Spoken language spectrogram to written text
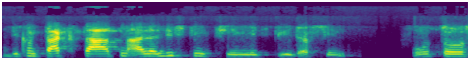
die Kontaktdaten aller Listing-Team-Mitglieder finden. Fotos,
